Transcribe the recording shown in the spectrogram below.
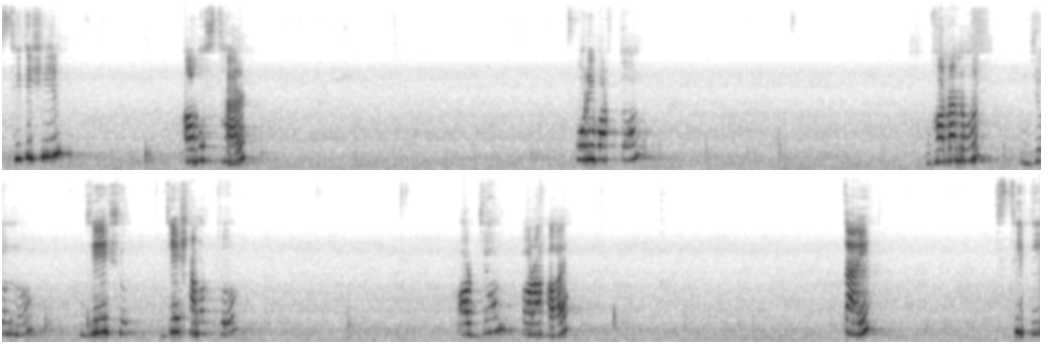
স্থিতিশীল অবস্থার পরিবর্তন ঘটানোর জন্য যে যে সামর্থ্য অর্জন করা হয়, তাই স্থিতি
